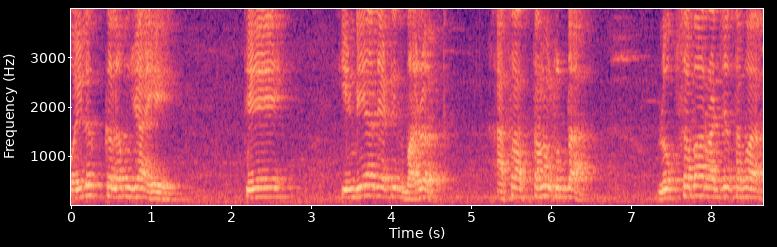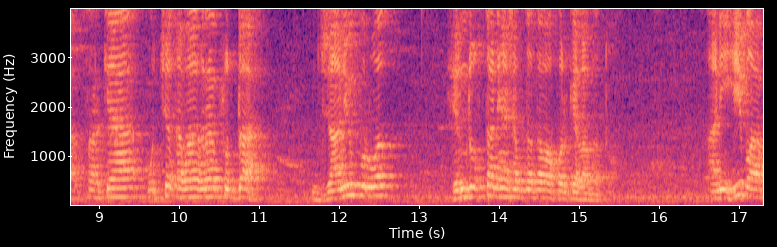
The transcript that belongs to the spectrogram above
पहिलं कलम जे आहे ते इंडिया दॅट इज भारत असं असतानासुद्धा लोकसभा राज्यसभा सारख्या उच्च सभागृहातसुद्धा जाणीवपूर्वक हिंदुस्तान ह्या शब्दाचा वापर केला जातो. आणि ही बाब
